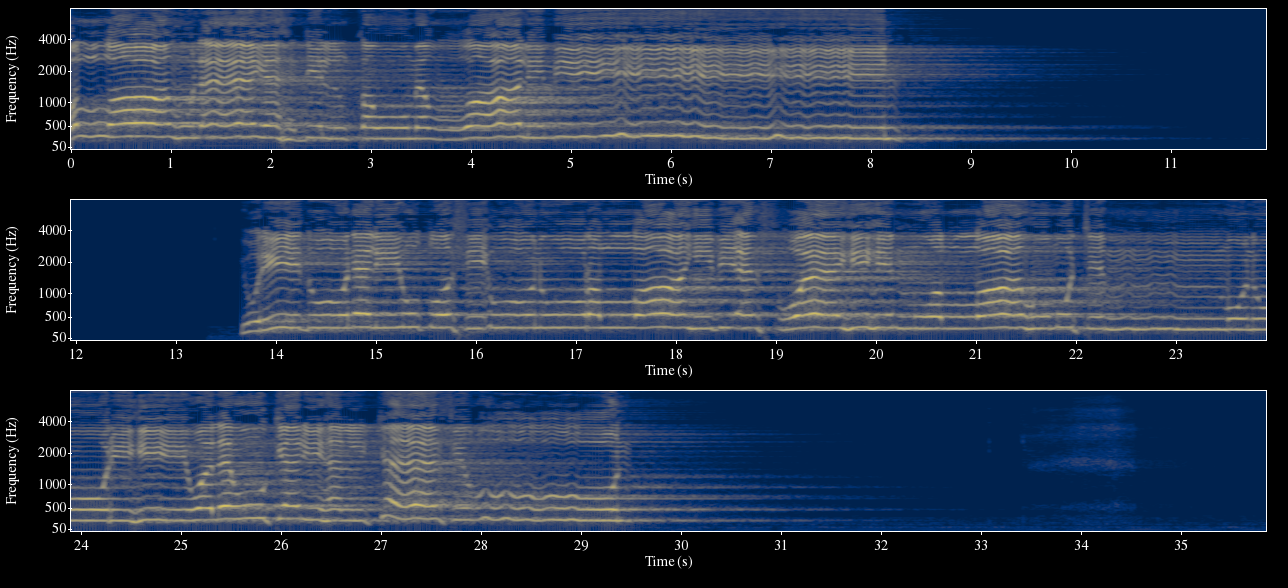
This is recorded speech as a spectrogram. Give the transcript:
والله لا يهدي القوم الظالمين. يريدون ليطفئوا نور الله بأفواههم والله متم نوره ولو كره الكافرون.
